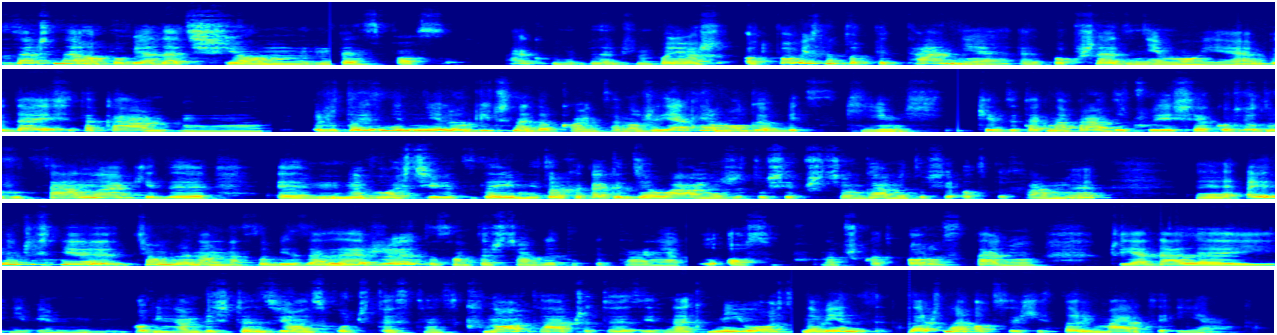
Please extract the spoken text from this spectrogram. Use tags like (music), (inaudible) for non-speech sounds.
Zacznę opowiadać ją w ten sposób. Tak? Ponieważ odpowiedź na to pytanie poprzednie moje wydaje się taka mm, że to jest nielogiczne do końca, no, że jak ja mogę być z kimś, kiedy tak naprawdę czuję się jakoś odrzucana, kiedy my właściwie wzajemnie trochę tak działamy, że tu się przyciągamy, tu się odpychamy, e, a jednocześnie ciągle nam na sobie zależy. To są też ciągle te pytania u osób, na przykład po rozstaniu, czy ja dalej, nie wiem, powinnam być w tym związku, czy to jest tęsknota, czy to jest jednak miłość. No więc zacznę od historii Marty i Janka.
